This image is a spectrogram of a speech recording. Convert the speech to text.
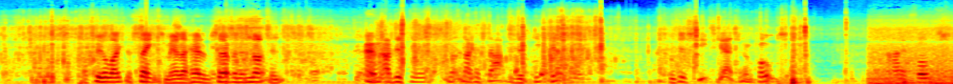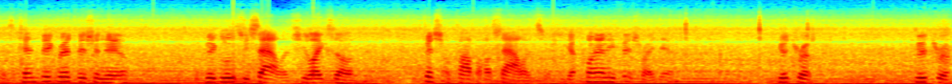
I feel like the Saints, man. I had them seven and nothing. And I just can't, nothing I can stop. We just keep catching them. We just keep catching them, folks. All right, folks. There's 10 big redfish in there. The big Lucy salad. She likes uh, fish on top of her salad. So she got plenty of fish right there. Good trip. Good trip.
